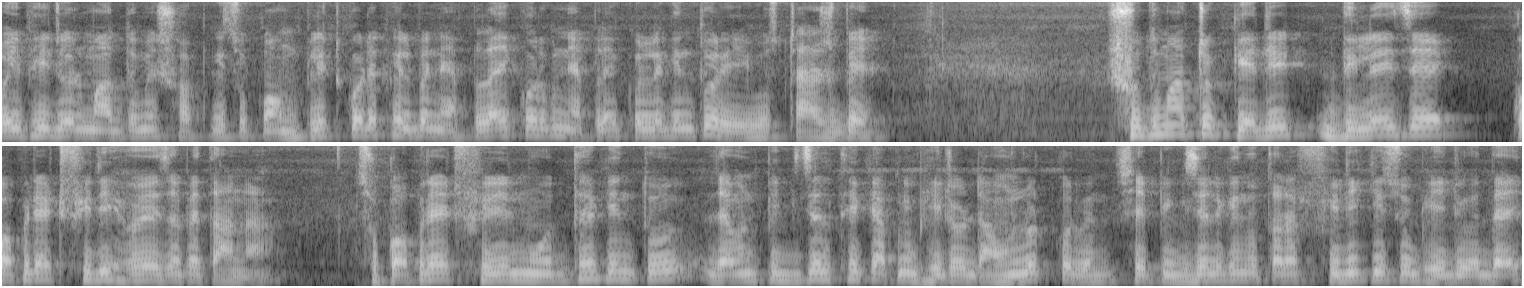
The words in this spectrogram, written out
ওই ভিডিওর মাধ্যমে সব কিছু কমপ্লিট করে ফেলবেন অ্যাপ্লাই করবেন অ্যাপ্লাই করলে কিন্তু রিউজটা আসবে। শুধুমাত্র ক্রেডিট দিলেই যে কপিরাইট ফ্রি হয়ে যাবে তা না। সো কপিরাইট ফ্রির মধ্যে কিন্তু যেমন পিক্সেল থেকে আপনি ভিডিও ডাউনলোড করবেন, সেই পিক্সেলে কিন্তু তারা ফ্রি কিছু ভিডিও দেয়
